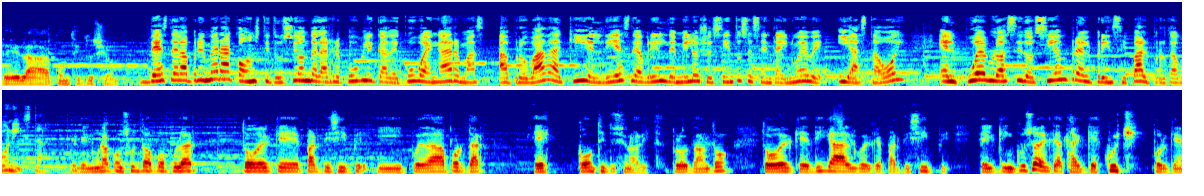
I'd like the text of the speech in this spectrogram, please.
de la Constitución. Desde la primera Constitución de la República de Cuba en armas, aprobada aquí el 10 de abril de 1869 y hasta hoy, el pueblo ha sido siempre el principal protagonista. En una consulta popular, todo el que participe y pueda aportar es constitucionalista. Por lo tanto, todo el que diga algo, el que participe, el que incluso el que, hasta el que escuche, porque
